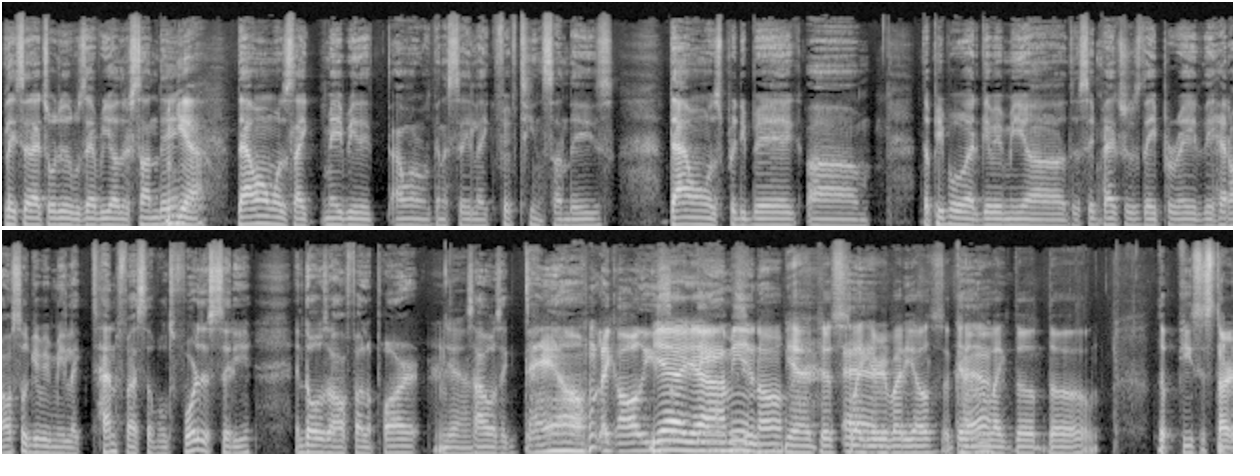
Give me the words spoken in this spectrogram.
place that I told you was every other Sunday. Yeah. that one was like maybe I was gonna say like fifteen Sundays. That one was pretty big. Um, the people who had given me uh the St. Patrick's Day parade, they had also given me like ten festivals for the city, and those all fell apart. Yeah. So I was like, damn, like all these. Yeah, yeah. I mean, you know, yeah, just like everybody else, kind of like the the the pieces start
